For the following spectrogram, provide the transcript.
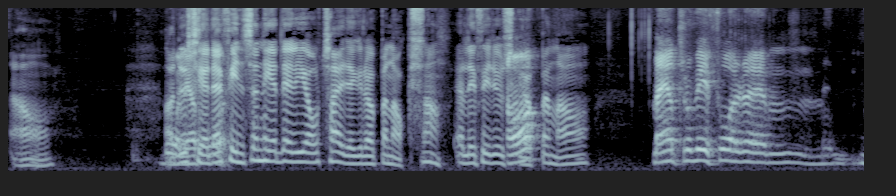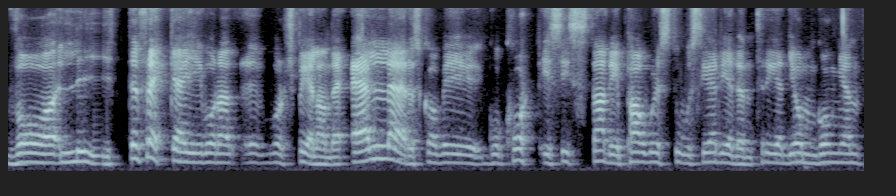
Ja. Ja, du ser, det finns en hel del i outsidergruppen också. Eller i fidusgruppen. Ja. ja. Men jag tror vi får um, vara lite fräcka i våra, uh, vårt spelande. Eller ska vi gå kort i sista? Det är Power Storserie, den tredje omgången.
